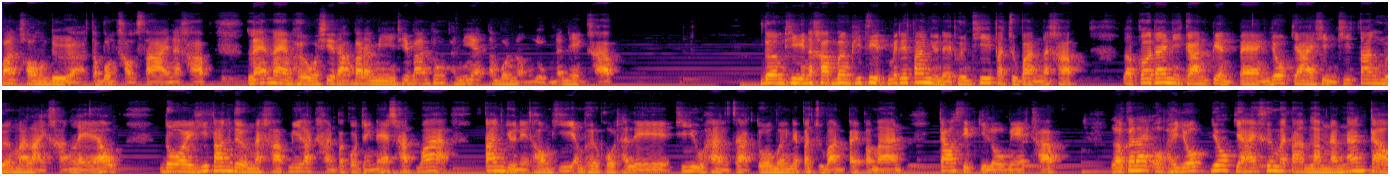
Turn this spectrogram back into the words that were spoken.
บ้านคลองเดือตำบลเขาทรายนะครับ และในอำเภอวชิระบารมีที่บ้านทุ่งพเนียดตำบลหนองหลุมนั่นเองครับ เดิมทีนะครับเมืองพิจิตรไม่ได้ตั้งอยู่ในพื้นที่ปัจจุบันนะครับ แล้วก็ได้มีการเปลี่ยนแปลงโยกย้ายถิ่นที่ตั้งเมืองมาหลายครั้งแล้ว โดยที่ตั้งเดิมนะครับ มีหลักฐานปรากฏอย่างแน่ชัดว่าตั้งอยู่ในท้องที่อำเภอโพทะเล ที่อยู่ห่างจากตัวเมืองในปัจจุบันไปประมาณ 90 กิโลเมตรครับแล้วก็ได้อพยพโยกย้ายขึ้นมาตามลำน้ำน่านเก่า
